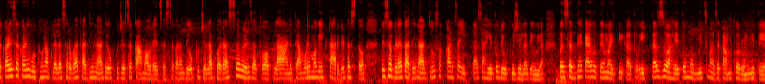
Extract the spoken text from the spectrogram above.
सकाळी सकाळी उठून आपल्याला सर्वात आधी ना देवपूजेचं काम आवरायचं असतं. कारण देवपूजेला बराचसा वेळ जातो आपला आणि त्यामुळे मग एक टार्गेट असतं की सगळ्यात आधी ना जो सकाळचा एक तास आहे तो देवपूजेला देऊया. पण सध्या काय होतं आहे माहिती का? तो एक तास जो आहे तो मम्मीच माझं काम करून घेते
